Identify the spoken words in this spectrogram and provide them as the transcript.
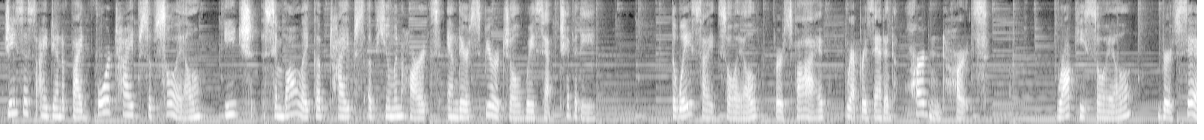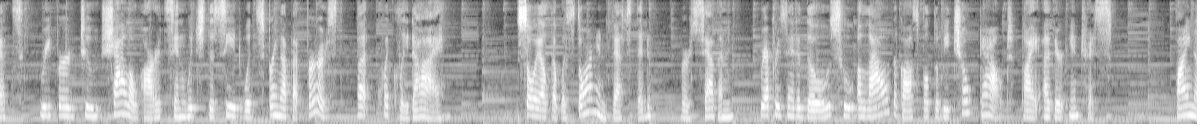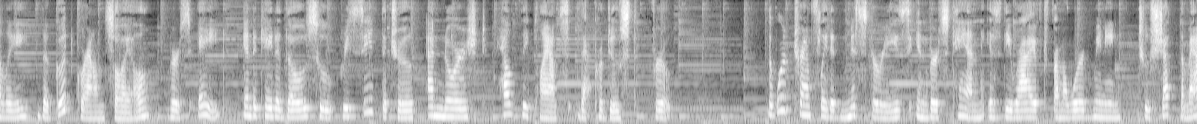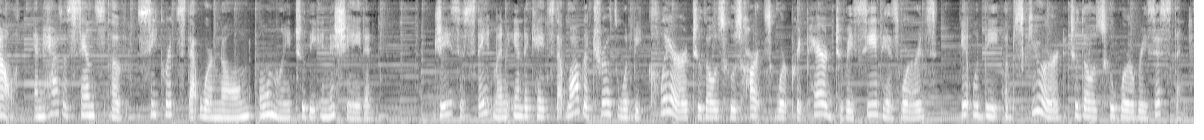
Jesus identified four types of soil, each symbolic of types of human hearts and their spiritual receptivity. The wayside soil, verse 5, represented hardened hearts. Rocky soil, verse 6, referred to shallow hearts in which the seed would spring up at first but quickly die. Soil that was thorn infested, verse 7, represented those who allow the gospel to be choked out by other interests. Finally, the good ground soil, verse 8, indicated those who received the truth and nourished healthy plants that produced fruit. The word translated mysteries in verse 10 is derived from a word meaning to shut the mouth and has a sense of secrets that were known only to the initiated. Jesus' statement indicates that while the truth would be clear to those whose hearts were prepared to receive his words, it would be obscured to those who were resistant.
